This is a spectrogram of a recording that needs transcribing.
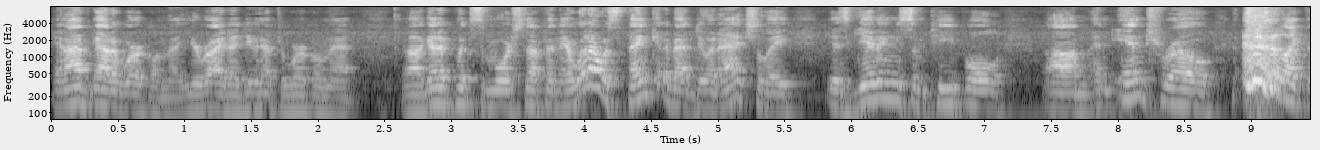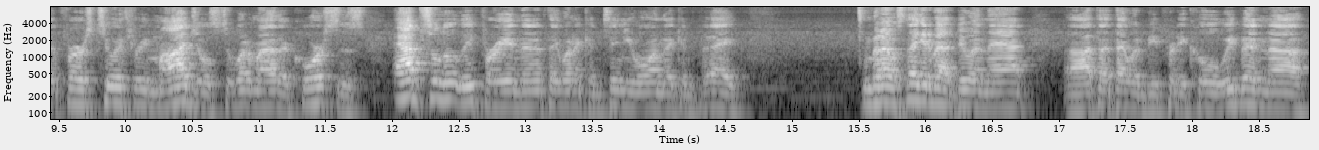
and I've got to work on that. You're right I do have to work on that uh, I got to put some more stuff in there. What I was thinking about doing actually is giving some people um, an intro like the first two or three modules to one of my other courses absolutely free and then if they want to continue on they can pay. But I was thinking about doing that. Uh, I thought that would be pretty cool. We've been uh,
